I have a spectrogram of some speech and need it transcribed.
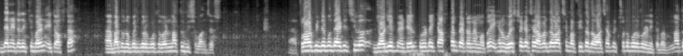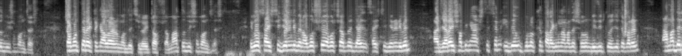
দেন এটা দেখতে পারেন, এই টপটা বাটন ওপেন করে পড়তে পারেন, মাত্র দুশো পঞ্চাশ। ফ্লাওয়ার প্রিন্টের মধ্যে একটা ছিল জর্জেট মেটেরিয়াল পুরোটাই কাফতান প্যাটার্নের মতো। এখানে ওয়েস্টের কাছে আবার দেওয়া আছে বা ফিতা দেওয়া আছে, আপনি ছোট বড় করে নিতে পারবেন, মাত্র দুশো পঞ্চাশ। চমৎকার একটা কালারের মধ্যে ছিল এই টপটা মাত্র দুশো পঞ্চাশ। এগুলো সাইজটি জেনে নেবেন, অবশ্যই অবশ্যই আপনি সাইজটি জেনে নেবেন। আর যারাই শপিং এ আসতেছেন, ঈদের উপলক্ষে তারা কিন্তু আমাদের শোরুম ভিজিট করে যেতে পারেন। আমাদের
